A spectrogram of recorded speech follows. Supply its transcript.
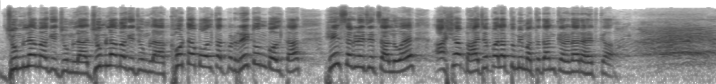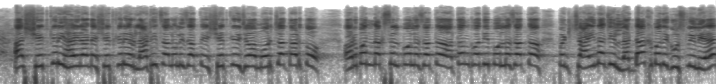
जुमल्या मागे जुमला जुमला मागे जुमला खोटं बोलतात पण रेटून बोलतात. हे सगळे जे चालू आहे अशा भाजपाला तुम्ही मतदान करणार आहेत का? आज शेतकरी हैराण आहे शेतकरीवर लाठी चालवली जाते. शेतकरी जेव्हा मोर्चा काढतो अर्बन नक्सल बोललं जातं आतंकवादी बोललं जातं पण चायना जी लडाखमध्ये घुसलेली आहे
